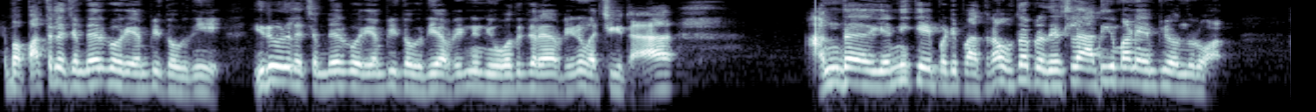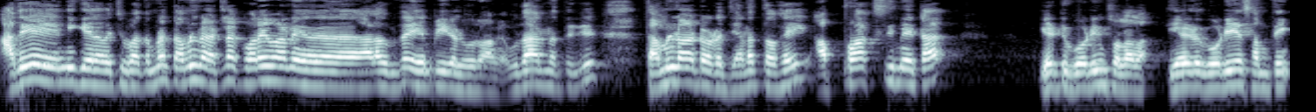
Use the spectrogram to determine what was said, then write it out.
இப்போ பத்து லட்சம் பேருக்கு ஒரு எம்பி தொகுதி இருபது லட்சம் பேருக்கு ஒரு எம்பி தொகுதி அப்படின்னு நீ ஒதுக்குற அப்படின்னு வச்சுக்கிட்டா அந்த எண்ணிக்கையை படி பார்த்தோன்னா உத்தரப்பிரதேசில் அதிகமான எம்பி வந்துடுவான் அதே எண்ணிக்கையில் வச்சு பார்த்தோம்னா தமிழ்நாட்டில் குறைவான அளவுக்கு தான் எம்பிகள் வருவாங்க. உதாரணத்துக்கு தமிழ்நாட்டோட ஜனத்தொகை அப்ராக்சிமேட்டாக எட்டு கோடின்னு சொல்லலாம். ஏழு கோடியே சம்திங்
